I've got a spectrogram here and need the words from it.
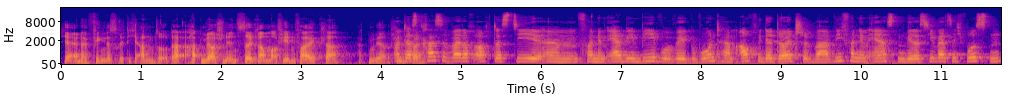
ja, dann fing das richtig an. So, da hatten wir auch schon Instagram auf jeden Fall, klar, hatten wir auf jeden Und das Fall. Krasse war doch auch, dass die ähm, von dem Airbnb, wo wir gewohnt haben, auch wieder Deutsche war, wie von dem ersten, wir das jeweils nicht wussten.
